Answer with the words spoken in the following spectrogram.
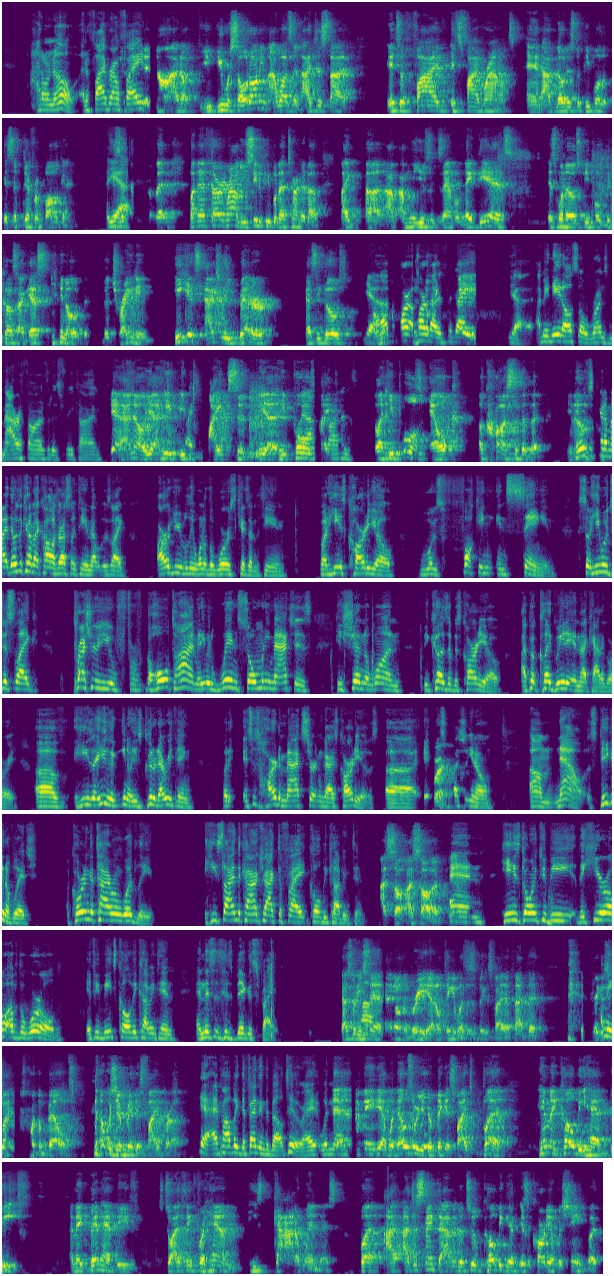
I don't know. In a five round fight, No, I don't. You, you were sold on him. I wasn't. I just thought it's a five. It's five rounds, and I've noticed the people. It's a different ball game. It's yeah, a- but but that third round, you see the people that turn it up. Like uh, I, I'm gonna use an example. Nate Diaz is one of those people because I guess you know the, the training. He gets actually better as he goes. yeah. part, a part of that is the guy. Yeah, I mean Nate also runs marathons in his free time. Yeah, I know. Yeah, he, he bikes and yeah, he pulls like like he pulls elk across the, the you There was a kid on my there was a kid on my college wrestling team that was like arguably one of the worst kids on the team, but his cardio was fucking insane. So he would just like pressure you for the whole time, and he would win so many matches he shouldn't have won because of his cardio. I put Clay Guida in that category of he's a, he's a, you know he's good at everything, but it's just hard to match certain guys' cardios. Uh, Right. especially you know. Um, now speaking of which, according to Tyron Woodley, he signed the contract to fight Colby Covington, I saw I saw it. Yeah. and he's going to be the hero of the world if he beats Colby Covington. And this is his biggest fight. That's what he uh, said. I don't agree. I don't think it was his biggest fight. I thought that his biggest mean- fight was for the belt. That was your biggest fight, bro. Yeah, and probably defending the belt too, right? Wouldn't Yeah, that, I mean, yeah, well, those were your biggest fights. But him and Colby had beef, and they've been had beef. So I think for him, he's got to win this. But I, I just think that out of the two, Colby get- is a cardio machine, but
